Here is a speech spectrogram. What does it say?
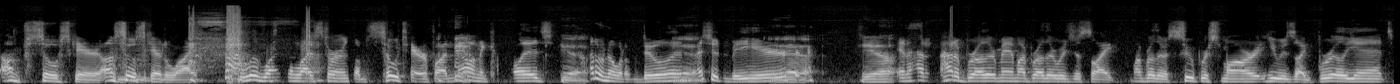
I'm so scared. I'm so scared of life. I live life on life's terms. I'm so terrified. Now I'm in college. Yeah. I don't know what I'm doing. Yeah. I shouldn't be here. Yeah. Yeah. And I had, I had a brother, man. My brother was just like, my brother was super smart. He was like brilliant.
